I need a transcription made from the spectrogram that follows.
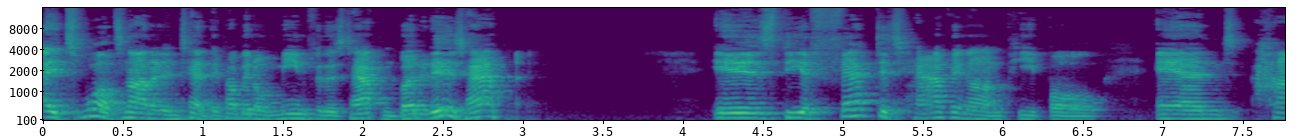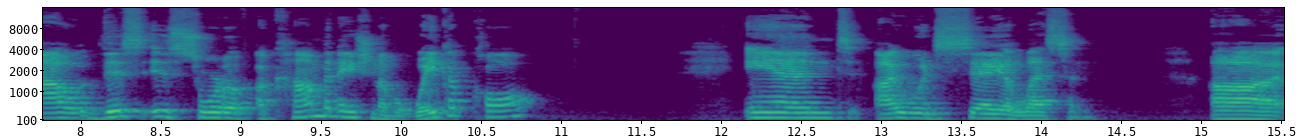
it's, well, it's not an intent. They probably don't mean for this to happen, but it is happening is the effect it's having on people and how this is sort of a combination of a wake up call and I would say a lesson. Uh,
